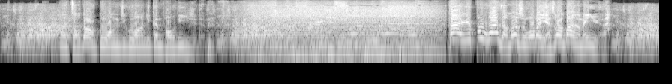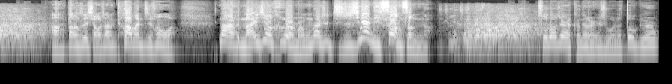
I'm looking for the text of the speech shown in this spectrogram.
那走道咣叽咣叽跟刨地似的。但是不管怎么说吧，也算半个美女了啊！当时小尚看完之后啊，那个男性荷尔蒙那是直线的上升啊。说到这儿，可能有人说了，豆哥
